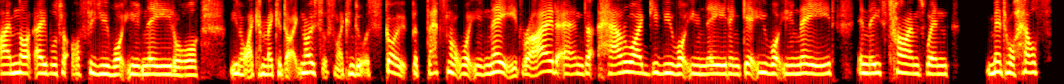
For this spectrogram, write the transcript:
I'm not able to offer you what you need, or you know, I can make a diagnosis and I can do a scope, but that's not what you need, right? And how do I give you what you need and get you what you need in these times when mental health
